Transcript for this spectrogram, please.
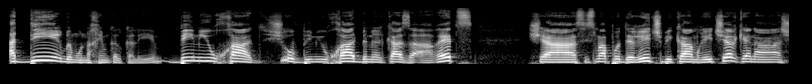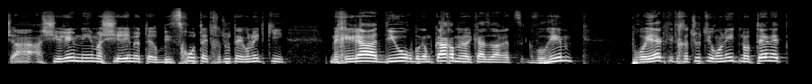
אדיר במונחים כלכליים, במיוחד, שוב, במיוחד במרכז הארץ. שהסיסמה פה, The rich become richer, כן, העשירים נהיים עשירים יותר בזכות ההתחדשות העירונית, כי מחירי הדיור גם ככה במרכז הארץ גבוהים. פרויקט התחדשות עירונית נותנת,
